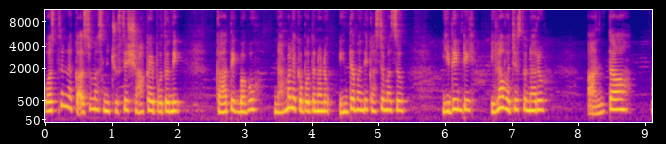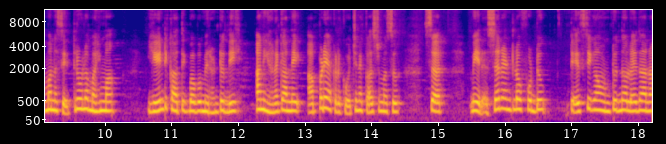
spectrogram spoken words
వస్తున్న కస్టమర్స్ని చూసి షాక్ అయిపోతుంది. కార్తిక్ బాబు నమ్మలేకపోతున్నాను. ఇంతమంది కస్టమర్స్ ఇదేంటి ఇలా వచ్చేస్తున్నారు? అంతా మన శత్రువుల మహిమ. ఏంటి కార్తిక్ బాబు మీరు అంటుంది అని అనగానే అప్పుడే అక్కడికి వచ్చిన కస్టమర్స్ సార్ మీ రెస్టారెంట్లో ఫుడ్ టేస్టీగా ఉంటుందో లేదా అన్న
